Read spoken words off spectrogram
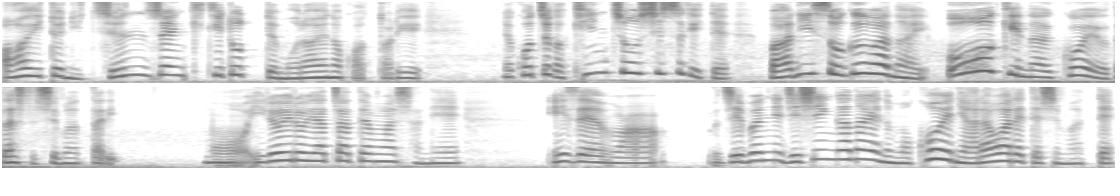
相手に全然聞き取ってもらえなかったりでこっちが緊張しすぎて場にそぐわない大きな声を出してしまったりもういろいろやっちゃってましたね以前は自分に自信がないのも声に現れてしまって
